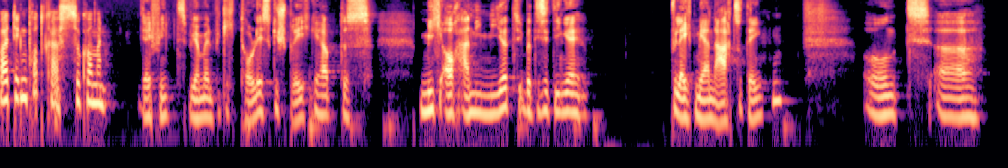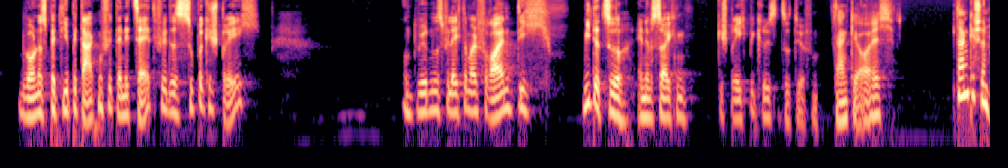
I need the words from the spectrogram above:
heutigen Podcasts zu kommen. Ja, ich finde, wir haben ein wirklich tolles Gespräch gehabt, das mich auch animiert, über diese Dinge vielleicht mehr nachzudenken. Und äh, wir wollen uns bei dir bedanken für deine Zeit, für das super Gespräch und würden uns vielleicht einmal freuen, dich wieder zu einem solchen Gespräch begrüßen zu dürfen. Danke euch. Dankeschön.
